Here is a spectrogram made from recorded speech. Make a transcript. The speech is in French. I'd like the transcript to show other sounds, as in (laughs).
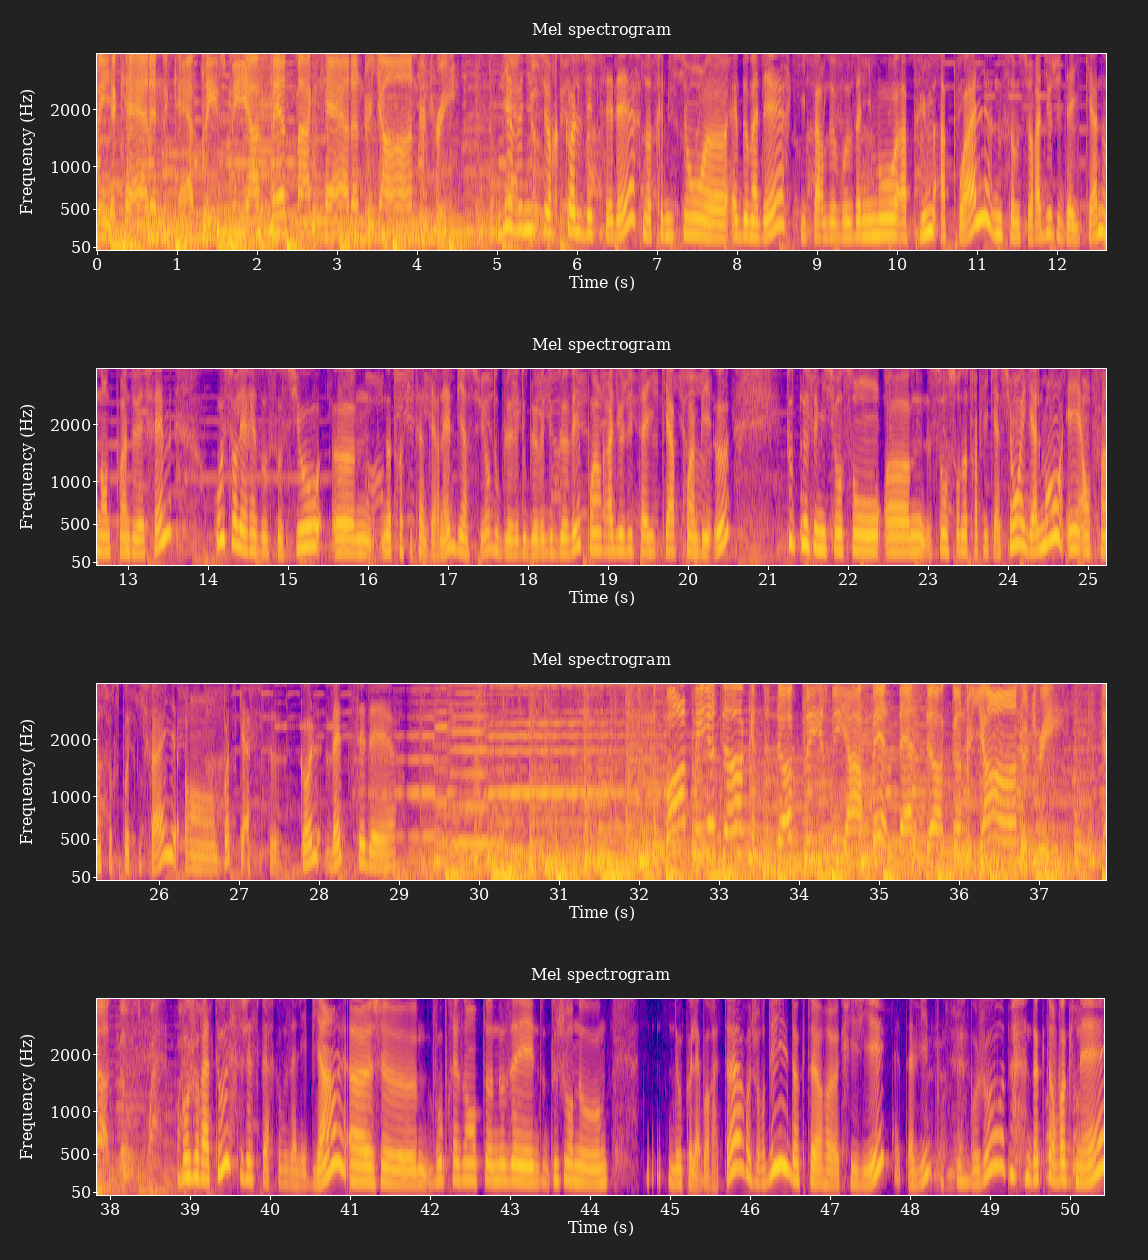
me a cat and the cat pleased me. I fed my cat under yonder tree. Bienvenue sur Col Vetséder, notre émission euh, hebdomadaire qui parle de vos animaux à plumes, à poils. Nous sommes sur Radio Judaïka 90.2 FM ou sur les réseaux sociaux, euh, notre site internet bien sûr, www.radiojudaïka.be. Toutes nos émissions sont, euh, sont sur notre application également et enfin sur Spotify en podcast. Col Vet Ceder. I bought me a duck and the duck pleased me. I fed that duck under yonder tree. The duck goes quack. Bonjour à tous, j'espère que vous allez bien. Euh, je vous présente nos, toujours nos, nos collaborateurs aujourd'hui, docteur Crigier, David, bonjour, (laughs) docteur Bockner.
